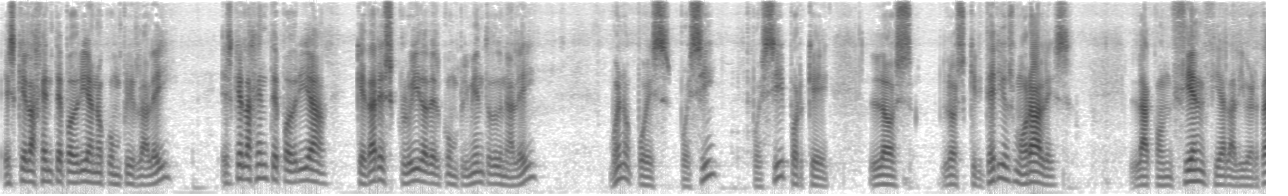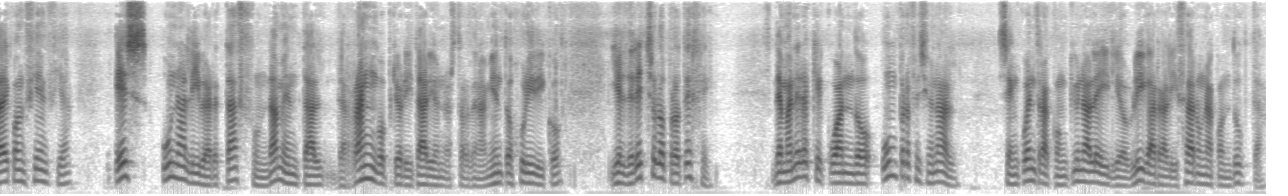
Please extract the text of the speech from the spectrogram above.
¿Es que la gente podría no cumplir la ley? ¿Es que la gente podría quedar excluida del cumplimiento de una ley? Bueno, pues, pues sí, pues sí, porque los, los criterios morales, la conciencia, la libertad de conciencia, es una libertad fundamental de rango prioritario en nuestro ordenamiento jurídico y el derecho lo protege. De manera que cuando un profesional se encuentra con que una ley le obliga a realizar una conducta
